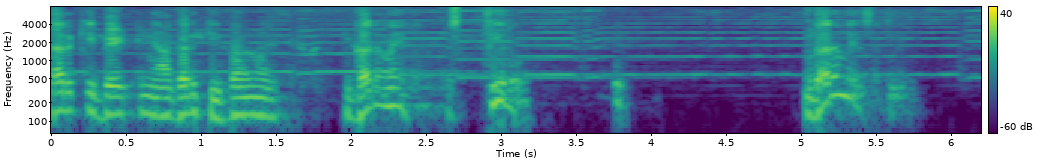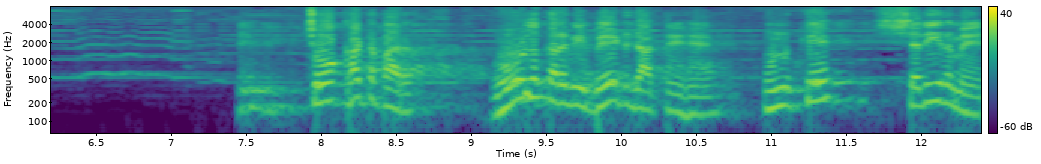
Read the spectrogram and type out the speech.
घर की बेटियाँ, घर की बहुएँ, घर में स्थिर हो। घर में स्थिर। चौखट पर भूल कर भी बैठ जाते हैं, उनके शरीर में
